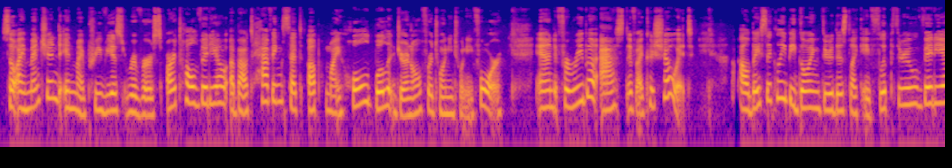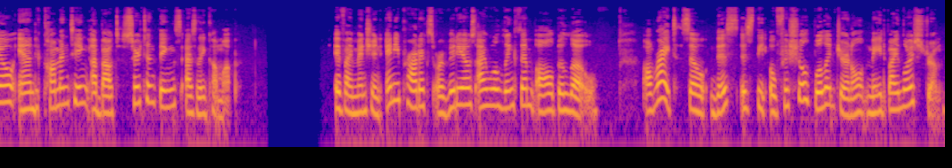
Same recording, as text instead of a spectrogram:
So I mentioned in my previous reverse art haul video about having set up my whole bullet journal for 2024, and Fariba asked if I could show it. I'll basically be going through this like a flip through video and commenting about certain things as they come up. If I mention any products or videos, I will link them all below. Alright, so this is the official bullet journal made by Leuchtturm.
